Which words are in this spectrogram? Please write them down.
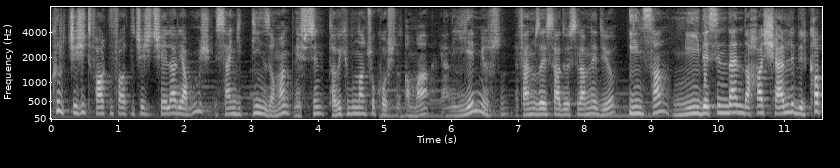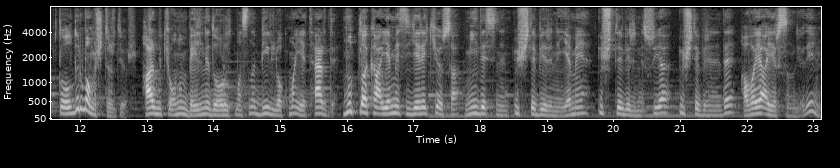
40 çeşit farklı farklı çeşit şeyler yapmış. E sen gittiğin zaman nefsin tabii ki bundan çok hoşnut ama yani yiyemiyorsun. Efendimiz Aleyhisselatü Vesselam ne diyor? İnsan midesinden daha şerli bir kap doldurmamıştır diyor. Halbuki onun belini doğrultmasına bir lokma yeterdi. Mutlaka yemesi gerekiyorsa midesinin üçte birini yemeye, üçte birini suya, üçte birini de havaya ayırsın diyor değil mi?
